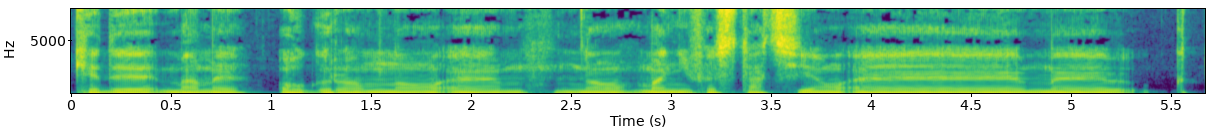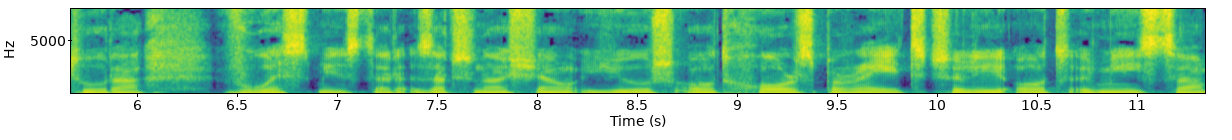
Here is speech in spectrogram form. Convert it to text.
kiedy mamy ogromną no, manifestację która w Westminster zaczyna się już od Horse Parade, czyli od miejsca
